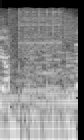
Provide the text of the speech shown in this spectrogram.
It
